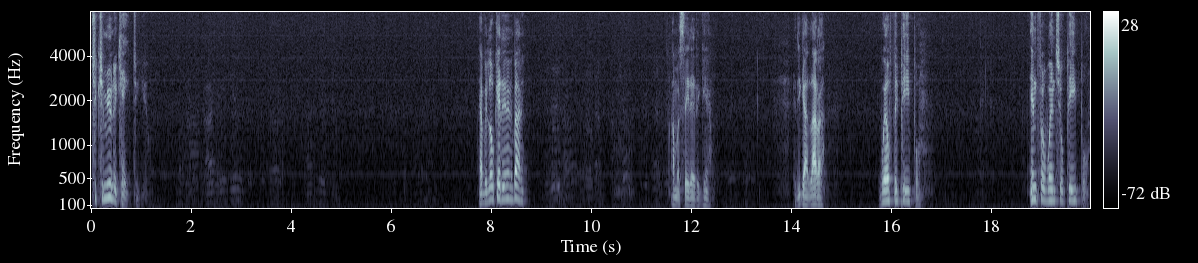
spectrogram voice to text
to communicate to you. Have we located anybody? I'm going to say that again. You got a lot of wealthy people, influential people,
